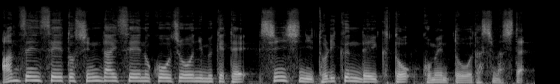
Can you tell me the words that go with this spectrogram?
安全性と信頼性の向上に向けて真摯に取り組んでいくとコメントを出しました。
